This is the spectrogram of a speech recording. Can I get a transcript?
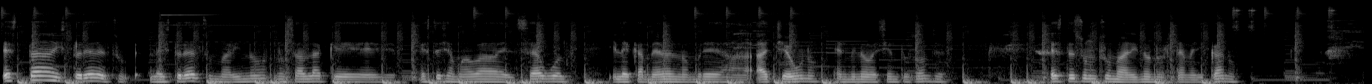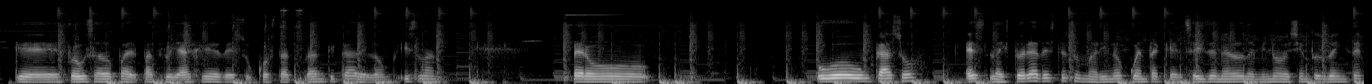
esta historia del, la historia del submarino nos habla que este se llamaba el Seawolf y le cambiaron el nombre a H1 en 1911. Este es un submarino norteamericano que fue usado para el patrullaje de su costa atlántica de Long Island. Pero hubo un caso, es la historia de este submarino cuenta que el 6 de enero de 1920,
